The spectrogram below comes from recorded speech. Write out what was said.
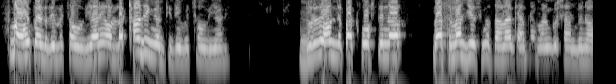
ਸਮਾਉ ਪਿੰਡ ਦੇ ਵਿੱਚ ਆਉਂਦੀਆਂ ਨੇ ਔਰ ਲੱਖਾਂ ਦੀ ਗਿਣਤੀ ਦੇ ਵਿੱਚ ਆਉਂਦੀਆਂ ਨੇ। ਜੁੜੇ ਰਹੋ ਨਿਰਪੱਖ ਪੋਸਟ ਦੇ ਨਾਲ। ਮੈਂ ਸਿਮਰਜੀਤ ਸਿੰਘ ਸਾਨਾ ਕੈਮਰਾਮੈਨ ਗੁਰਸ਼ਰਨ ਦੇ ਨਾਲ।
